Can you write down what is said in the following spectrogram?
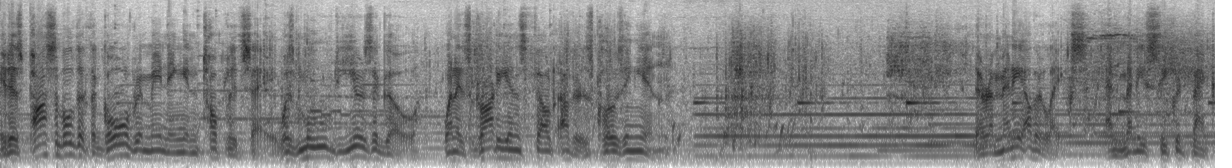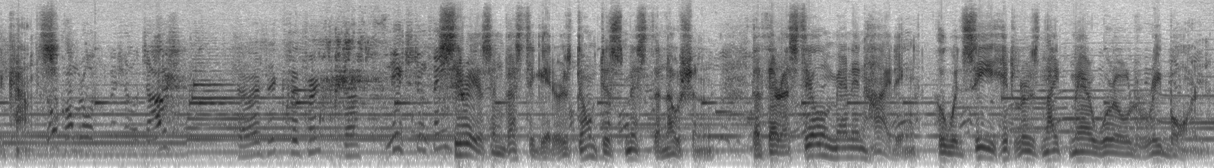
It is possible that the gold remaining in Toplitzsee was moved years ago when its guardians felt others closing in. There are many other lakes and many secret bank accounts. Serious investigators don't dismiss the notion that there are still men in hiding who would see Hitler's nightmare world reborn.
